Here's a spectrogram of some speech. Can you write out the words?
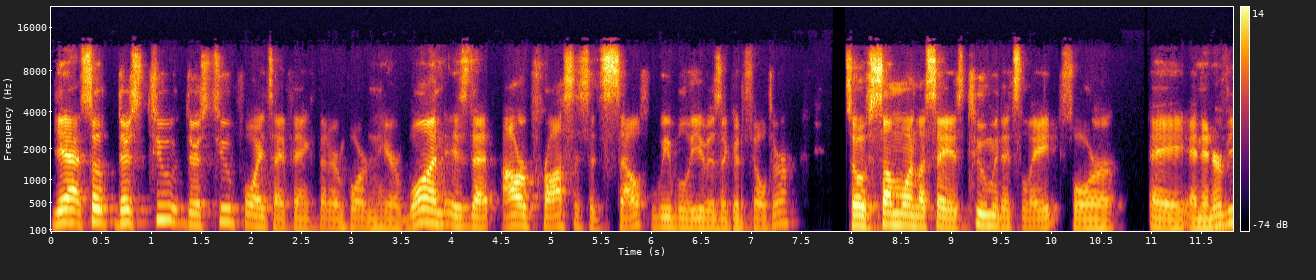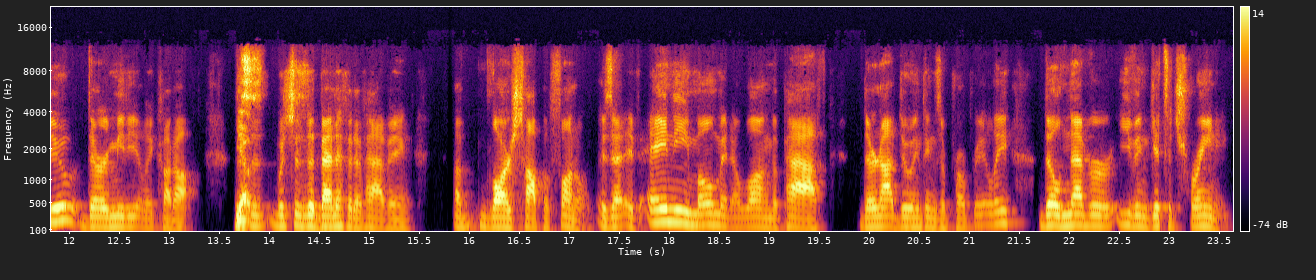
Yeah, so there's two there's two points I think that are important here. One is that our process itself we believe is a good filter. So if someone let's say is 2 minutes late for a an interview, they're immediately cut off. This yep. is which is the benefit of having a large top of funnel is that if any moment along the path they're not doing things appropriately, they'll never even get to training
